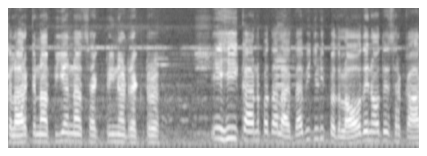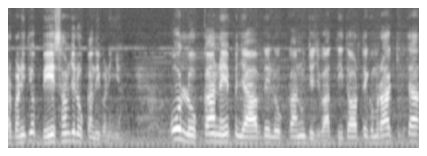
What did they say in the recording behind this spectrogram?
ਕਲਰਕ ਨਾ ਪੀਐਨ ਨਾ ਸੈਕਟਰੀ, ਨਾ ਡਾਇਰੈਕਟਰ। ਇਹੀ ਕਾਰਨ ਪਤਾ ਲੱਗਦਾ ਵੀ ਜਿਹੜੀ ਬਦਲਾਅ ਦੇ ਨਾਂ ਤੇ ਸਰਕਾਰ ਬਣੀ ਤੇ ਉਹ ਬੇਸਮਝ ਲੋਕਾਂ ਦੀ ਬਣੀ ਆ। ਉਹ ਲੋਕਾਂ ਨੇ ਪੰਜਾਬ ਦੇ ਲੋਕਾਂ ਨੂੰ ਜਜ਼ਬਾਤੀ ਤੌਰ ਤੇ ਗੁੰਮਰਾਹ ਕੀਤਾ।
